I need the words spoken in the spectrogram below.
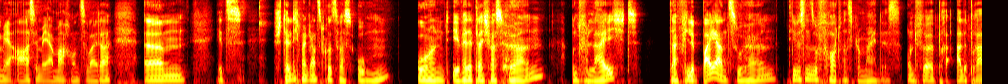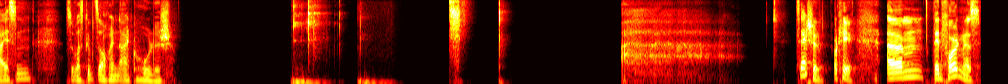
mehr ASMR machen und so weiter. Ähm, jetzt stelle ich mal ganz kurz was um und ihr werdet gleich was hören und vielleicht da viele Bayern zuhören, die wissen sofort, was gemeint ist. Und für alle Preisen, sowas gibt es auch in alkoholisch. Sehr schön. Okay. Ähm, denn folgendes.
